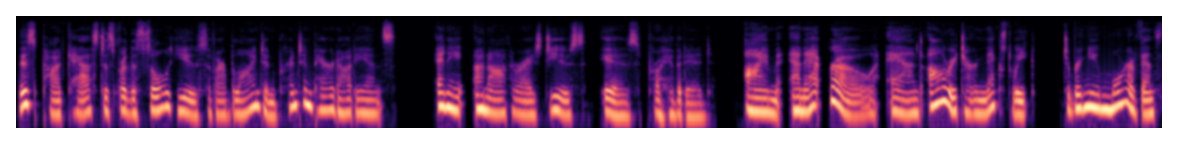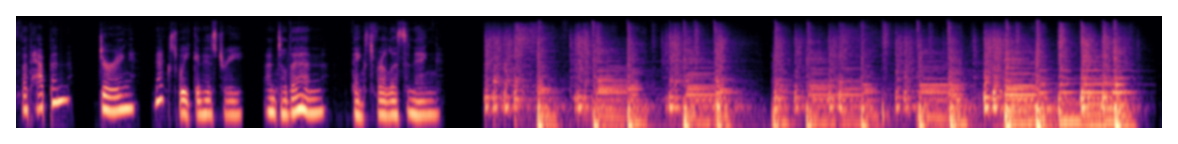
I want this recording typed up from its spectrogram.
This podcast is for the sole use of our blind and print impaired audience. Any unauthorized use is prohibited. I'm Annette Roe, and I'll return next week to bring you more events that happen during next week in history. Until then, thanks for listening.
